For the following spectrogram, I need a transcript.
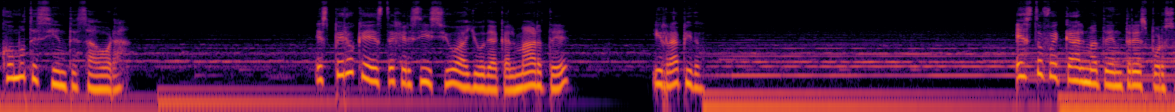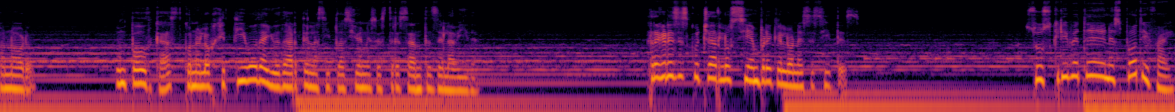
¿Cómo te sientes ahora? Espero que este ejercicio ayude a calmarte y rápido. Esto fue Cálmate en 3 por Sonoro, un podcast con el objetivo de ayudarte en las situaciones estresantes de la vida. Regresa a escucharlo siempre que lo necesites. Suscríbete en Spotify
